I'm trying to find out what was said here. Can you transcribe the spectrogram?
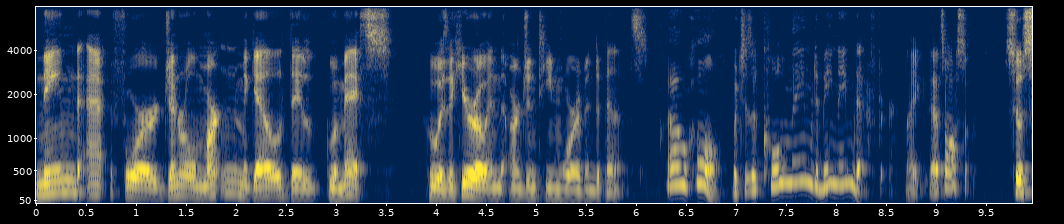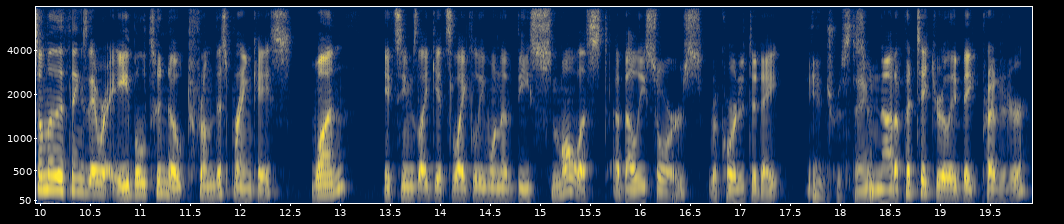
named at, for General Martin Miguel de Güemes, who was a hero in the Argentine War of Independence Oh, cool. which is a cool name to be named after. Like, that's awesome. So, some of the things they were able to note from this brain case one, it seems like it's likely one of the smallest abelisaurs recorded to date. Interesting. So, Interesting. not a particularly big predator,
